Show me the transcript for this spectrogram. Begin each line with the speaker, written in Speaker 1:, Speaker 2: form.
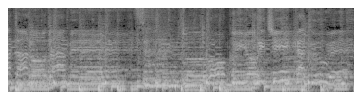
Speaker 1: なたのため。さらに遠くより近くへ。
